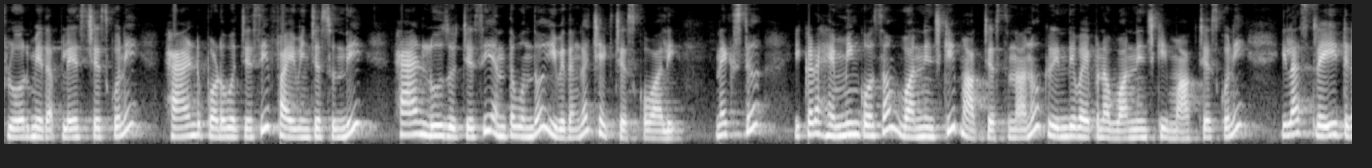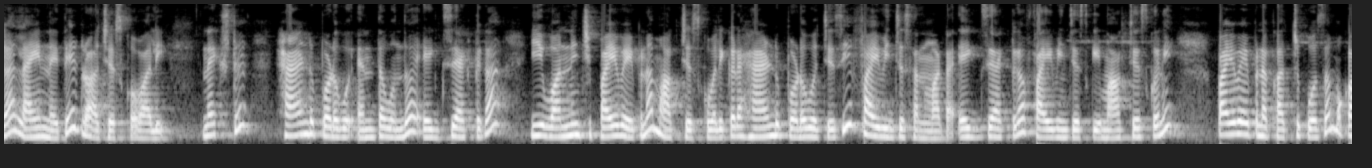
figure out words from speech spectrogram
ఫ్లోర్ మీద ప్లేస్ చేసుకొని హ్యాండ్ పొడవు వచ్చేసి ఫైవ్ ఇంచెస్ ఉంది. హ్యాండ్ లూజ్ వచ్చేసి ఎంత ఉందో ఈ విధంగా చెక్ చేసుకోవాలి. నెక్స్ట్ ఇక్కడ హెమ్మింగ్ కోసం వన్ ఇంచ్కి మార్క్ చేస్తున్నాను. క్రింది వైపున వన్ ఇంచ్కి మార్క్ చేసుకొని ఇలా స్ట్రెయిట్గా లైన్ అయితే డ్రా చేసుకోవాలి. నెక్స్ట్ హ్యాండ్ పొడవు ఎంత ఉందో ఎగ్జాక్ట్గా ఈ వన్ ఇంచ్ పై వైపున మార్క్ చేసుకోవాలి. ఇక్కడ హ్యాండ్ పొడవు వచ్చేసి ఫైవ్ ఇంచెస్ అనమాట ఎగ్జాక్ట్గా ఫైవ్ ఇంచెస్కి మార్క్ చేసుకొని పై వైపున ఖర్చు కోసం ఒక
